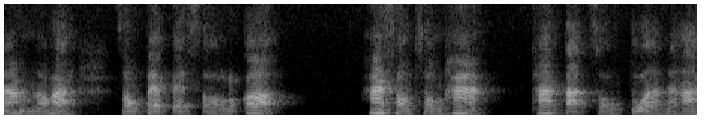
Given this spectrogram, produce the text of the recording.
นํเนาะค่ะสองแปดแปดสองแล้วก็ห้าสองสองห้าถ้าตัดสองตัวนะคะ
